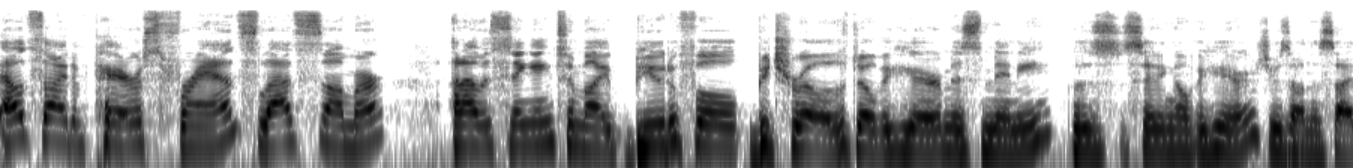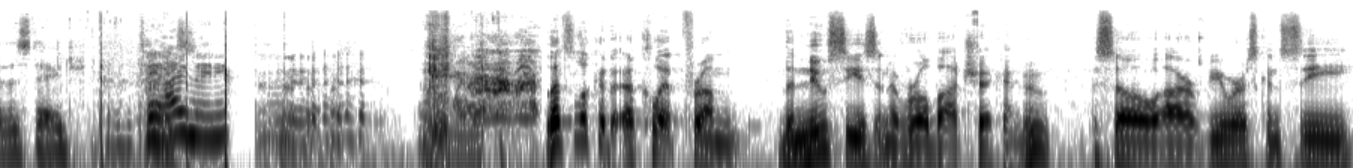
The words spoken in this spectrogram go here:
outside of Paris, France, last summer, and I was singing to my beautiful betrothed over here, Miss Minnie, who's sitting over here. She was on the side of the stage. Say hi, Minnie. Let's look at a clip from the new season of Robot Chicken. So our viewers can see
